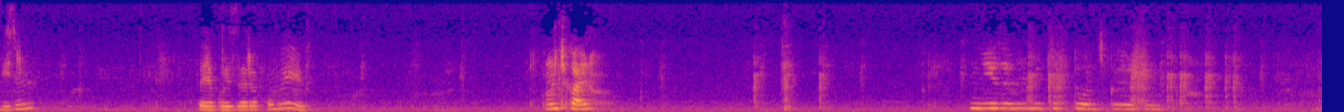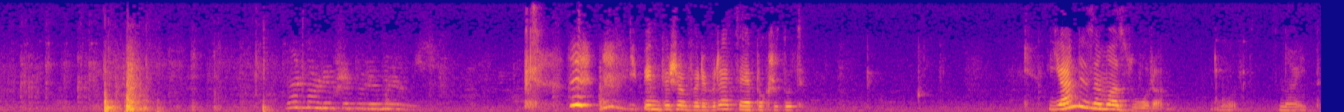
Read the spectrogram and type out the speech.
Візьмемо. Та якось зараз помиємо. Анечка. Ні, це не тонка жидка. Можна ліпше переберусь. Він пішов перебиратися, я поки що тут. Я не за Мазура. От, знаєте.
